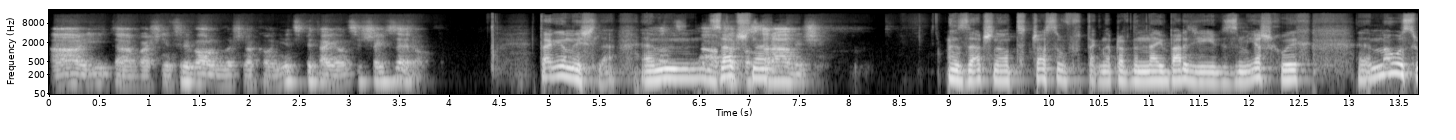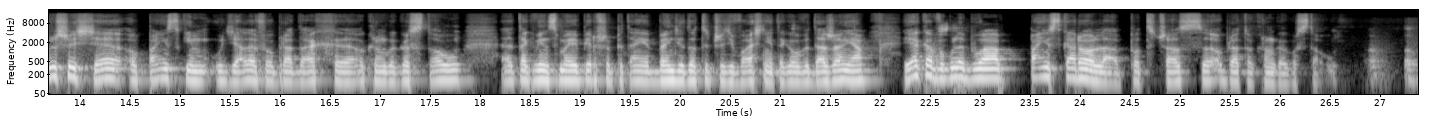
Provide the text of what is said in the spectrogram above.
A i ta właśnie frywolność na koniec, pytający 6-0. Tak ja myślę. No, zacznę, postaramy się. Zacznę od czasów tak naprawdę najbardziej zmierzchłych. Mało słyszy się o pańskim udziale w obradach e, Okrągłego Stołu. E, tak więc moje pierwsze pytanie będzie dotyczyć właśnie tego wydarzenia. Jaka w ogóle była pańska rola podczas obrad Okrągłego Stołu? No,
